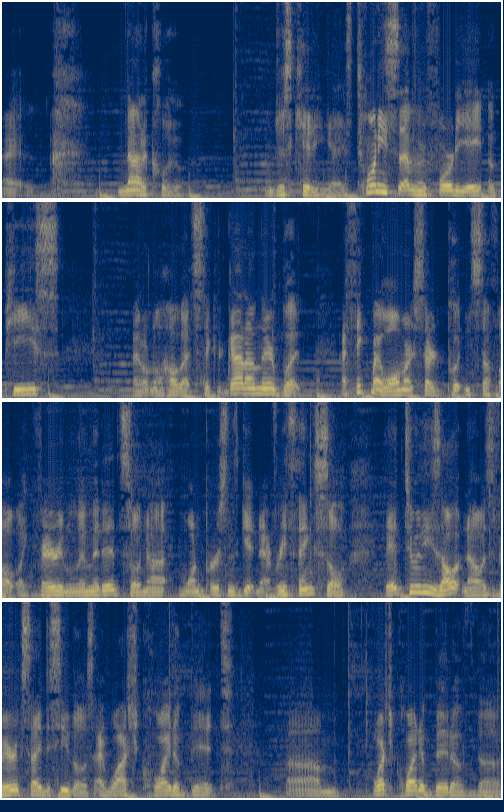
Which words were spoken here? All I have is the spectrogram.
I, not a clue. I'm just kidding, guys. 27.48 a piece. I don't know how that sticker got on there, but I think my Walmart started putting stuff out like very limited, so not one person's getting everything. So they had two of these out, and I was very excited to see those. I watched quite a bit, um, watched quite a bit of the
